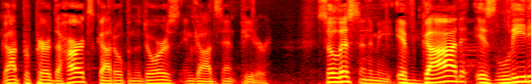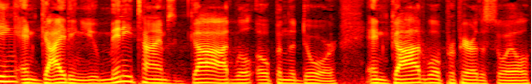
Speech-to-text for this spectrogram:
God prepared the hearts, God opened the doors, and God sent Peter. So listen to me. If God is leading and guiding you, many times God will open the door and God will prepare the soil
